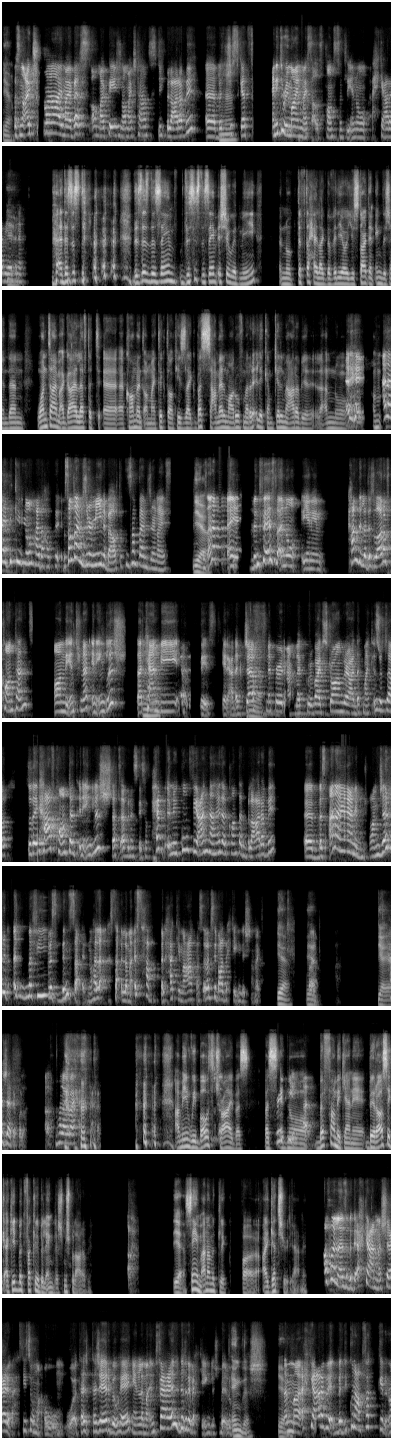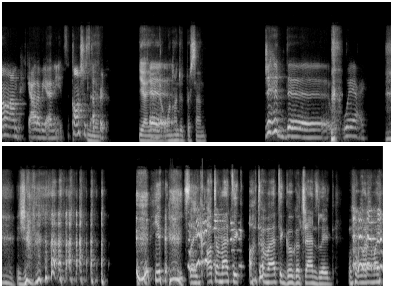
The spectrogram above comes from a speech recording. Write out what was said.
Yeah. بس انه I try my best on my page and on my channel to speak بالعربي uh, but Mhm. just get I need to remind myself constantly انه احكي عربي يا Yeah. بنت this is this is the same this is the same issue with me انه بتفتحي like the video you start in English and then one time a guy left a, t- uh, a comment on my TikTok. He's like بس عمال معروف مرق لي كم كلمة عربي لأنه أنا هديك اليوم حدا حط sometimes they're mean about it and sometimes they're nice. Yeah. بس أنا بنفاس لأنه يعني الحمد لله there's a lot of content on the internet in English that can mm-hmm. be evidence based يعني عندك Jeff yeah. عندك Revive Stronger عندك Mike Israetel. So they have content in English that's evidence based فبحب إنه يكون في عنا هذا الكونتنت بالعربي أه، بس أنا يعني عم جرب قد ما في بس بنسى إنه هلأ لما أسحب بالحكي معك مثلا بصير بعد بحكي انجلش yeah yeah yeah, yeah. حجرب والله هلا رايح. I mean we both try بس بس? إنه بفهمك يعني براسك أكيد بتفكري بالانجلش مش بالعربي صح. yeah same أنا مثلك ف I get you يعني أصلا إذا بدي أحكي عن مشاعري وأحاسيسي وتجاربي وهيك يعني لما انفعل دغري بحكي انجلش بقلب English yeah لما أحكي عربي بدي اكون عم فكر إنه أنا عم بحكي عربي يعني Yeah. effort yeah yeah Uh, yeah 100% جهد آه، واعي it's like automatic automatic Google Translate. What am I?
